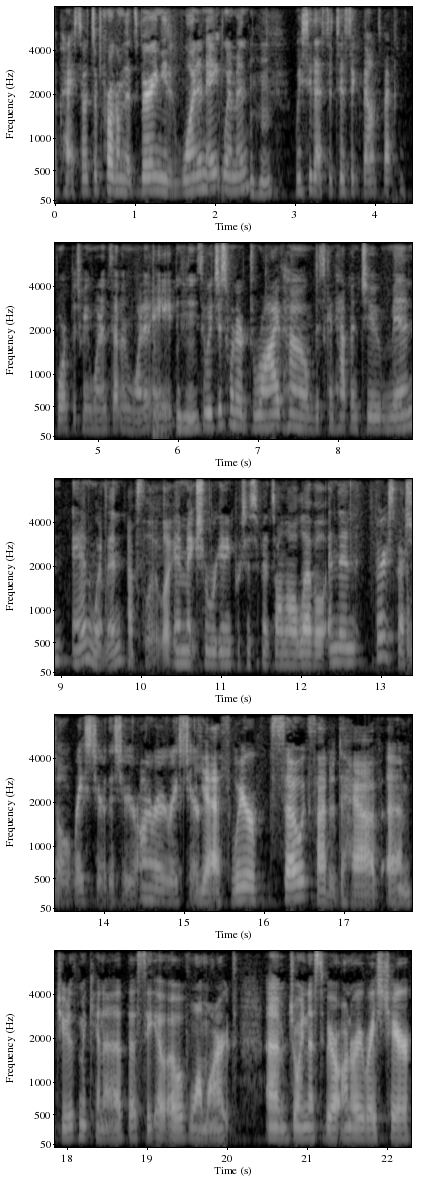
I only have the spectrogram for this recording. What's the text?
Okay, so it's a program that's very needed. One in eight women. Mhm. We see that statistic bounce back and forth between one and seven, one and 8 Mhm. So we just want to drive home this can happen to men and women. Absolutely. And make sure we're getting participants on all level. And then very special race chair this year, your honorary race chair. Yes, we're so excited to have um, Judith McKenna, the COO of Walmart, um, join us to be our honorary race chair.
